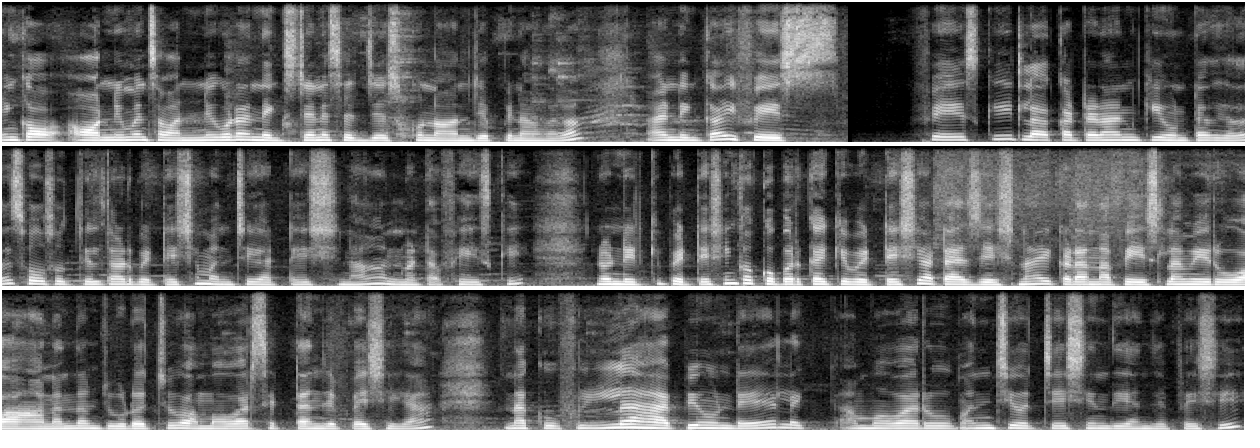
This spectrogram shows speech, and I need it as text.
ఇంకా ఆర్నమెంట్స్ అవన్నీ కూడా నెక్స్ట్ డేనే సెట్ చేసుకున్నా అని చెప్పినా కదా. అండ్ ఇంకా ఈ ఫేస్ ఫేస్కి ఇట్లా కట్టడానికి ఉంటుంది కదా సో సుత్తిల తాడు పెట్టేసి మంచిగా కట్టేసిన అనమాట ఫేస్కి. రెండింటికి పెట్టేసి ఇంకా కొబ్బరికాయకి పెట్టేసి అటాచ్ చేసిన. ఇక్కడ నా ఫేస్లో మీరు ఆ ఆనందం చూడొచ్చు అమ్మవారు సెట్ అని చెప్పేసి ఇక. నాకు ఫుల్ హ్యాపీ ఉండే లైక్ అమ్మవారు మంచి వచ్చేసింది అని చెప్పేసి.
